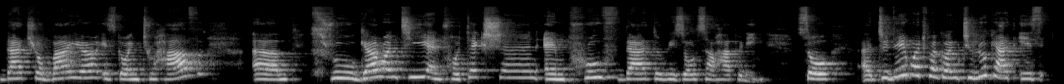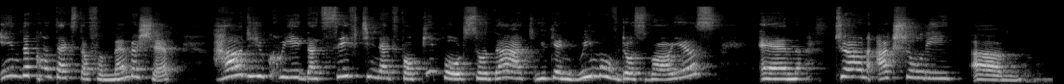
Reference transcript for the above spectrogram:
that your buyer is going to have um, through guarantee and protection and proof that the results are happening. So uh, today what we're going to look at is in the context of a membership how do you create that safety net for people so that you can remove those barriers and turn actually um,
